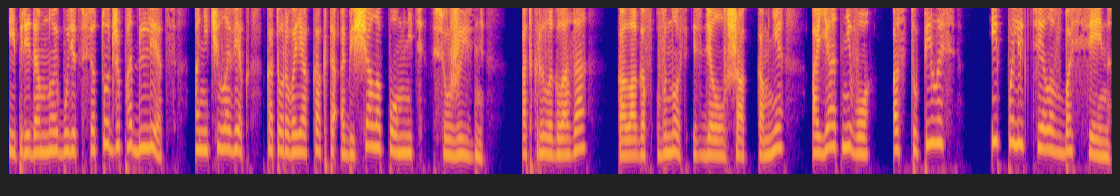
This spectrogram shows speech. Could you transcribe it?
и передо мной будет все тот же подлец, а не человек, которого я как-то обещала помнить всю жизнь. Открыла глаза, Калагов вновь сделал шаг ко мне, а я от него оступилась и полетела в бассейн.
